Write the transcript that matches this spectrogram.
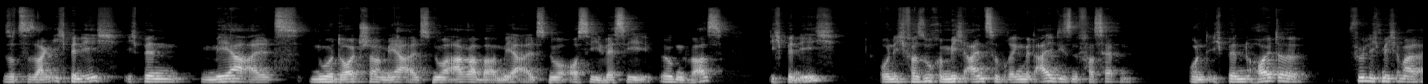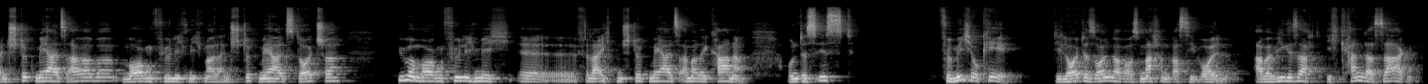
sozusagen, ich bin ich, ich bin mehr als nur Deutscher, mehr als nur Araber, mehr als nur Ossi, Wessi, irgendwas. Ich bin ich und ich versuche mich einzubringen mit all diesen Facetten. Und ich bin heute, fühle ich mich mal ein Stück mehr als Araber, morgen fühle ich mich mal ein Stück mehr als Deutscher, übermorgen fühle ich mich äh, vielleicht ein Stück mehr als Amerikaner. Und es ist für mich okay. Die Leute sollen daraus machen, was sie wollen. Aber wie gesagt, ich kann das sagen.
